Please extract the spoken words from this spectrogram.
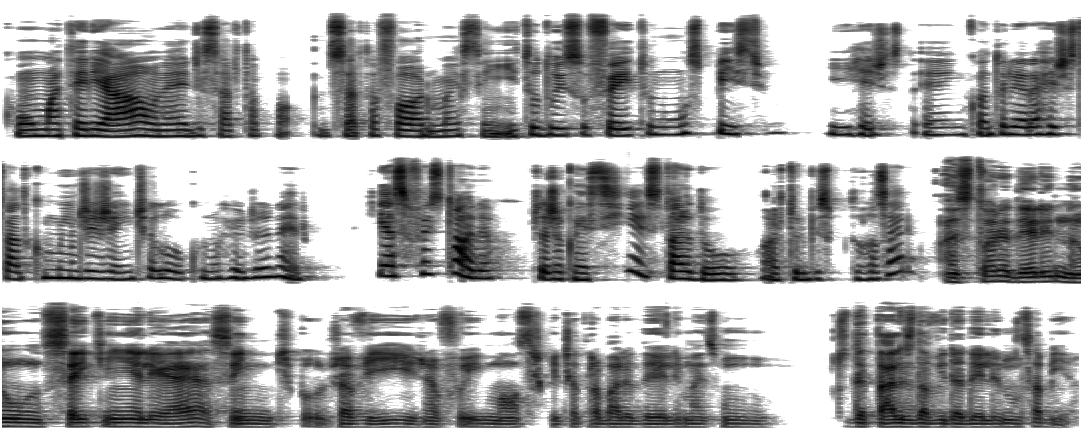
com o material, né? De certa, de certa forma, assim. E tudo isso feito num hospício e é, enquanto ele era registrado como indigente louco no Rio de Janeiro. E essa foi a história. Você já conhecia a história do Arthur Bispo do Rosário? A história dele não, sei quem ele é, assim, tipo, já vi, já fui em mostra que tinha trabalho dele, mas um, os detalhes da vida dele eu não sabia.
